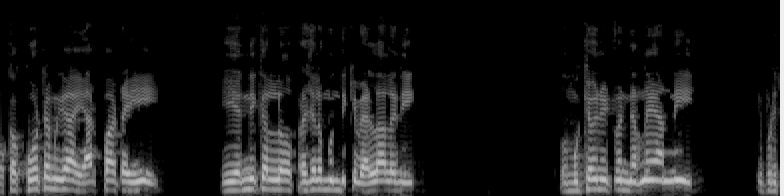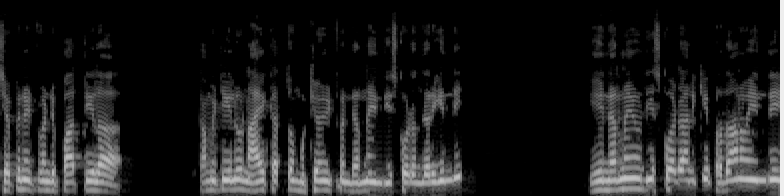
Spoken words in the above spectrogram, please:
ఒక కూటమిగా ఏర్పాటయ్యి ఈ ఎన్నికల్లో ప్రజల ముందుకి వెళ్ళాలని ఓ ముఖ్యమైనటువంటి నిర్ణయాన్ని ఇప్పుడు చెప్పినటువంటి పార్టీల కమిటీలు నాయకత్వం ముఖ్యమైనటువంటి నిర్ణయం తీసుకోవడం జరిగింది. ఈ నిర్ణయం తీసుకోవడానికి ప్రధానమైంది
